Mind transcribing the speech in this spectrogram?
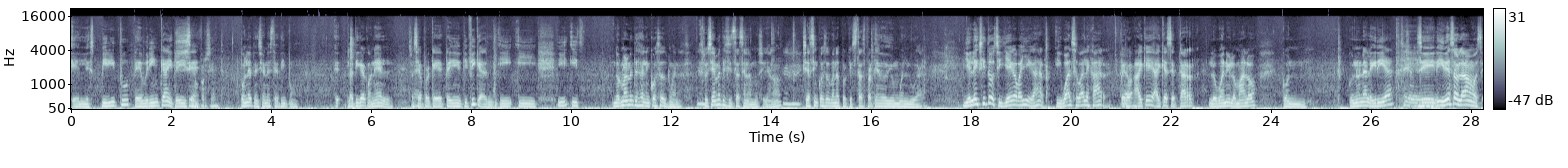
el espíritu te brinca y te dice, 100%. ponle atención a este tipo, eh, platica con él, o sea, porque te identificas y, y, y- y normalmente salen cosas buenas, especialmente si estás en la música, ¿no? Si hacen cosas buenas porque estás partiendo de un buen lugar. Y el éxito, si llega, va a llegar. Igual se va a alejar. Pero Claro. hay, que, hay que aceptar lo bueno y lo malo con, con una alegría. Sí. Sí, y de eso hablábamos.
